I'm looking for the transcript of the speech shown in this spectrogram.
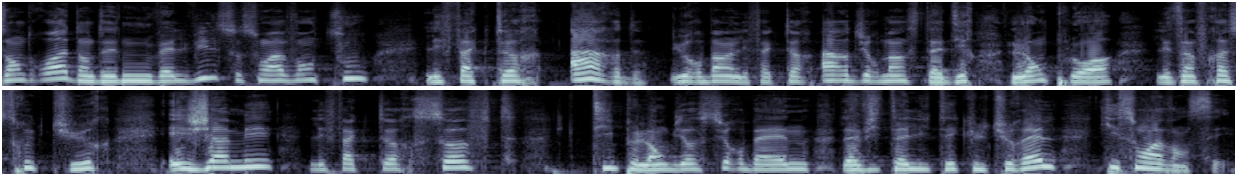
endroits, dans de nouvelles villes, ce sont avant tout les facteurs hard urbains, les facteurs hard urbains, c'est-à-dire l'emploi, les infrastructures, et jamais les facteurs soft, type l'ambiance urbaine, la vitalité culturelle, qui sont avancés.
